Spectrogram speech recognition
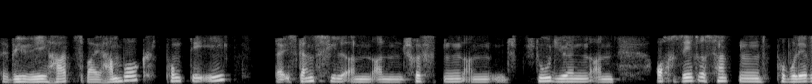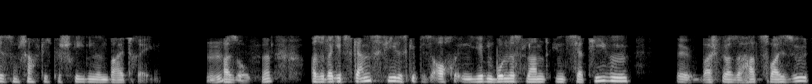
www.h2hamburg.de. Da ist ganz viel an, an Schriften, an Studien, an auch sehr interessanten, populärwissenschaftlich geschriebenen Beiträgen. Mhm. Also, ne? also da gibt es ganz viel. Es gibt es auch in jedem Bundesland Initiativen, äh, beispielsweise H2 Süd,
